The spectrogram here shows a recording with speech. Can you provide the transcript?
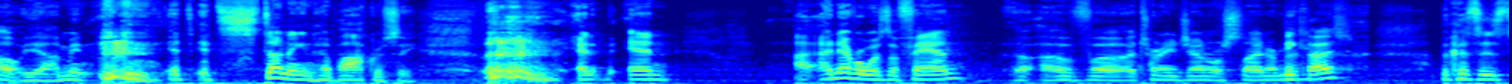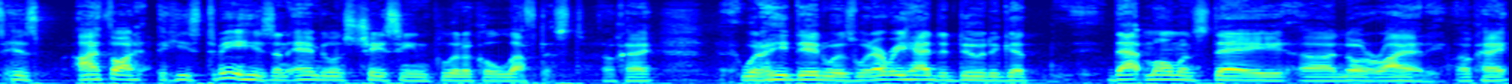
Oh yeah, I mean, it, it's stunning hypocrisy, and and I, I, never was a fan of uh, Attorney General Schneiderman because because his his I thought he's to me he's an ambulance chasing political leftist. Okay, what he did was whatever he had to do to get that moment's day uh, notoriety. Okay,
